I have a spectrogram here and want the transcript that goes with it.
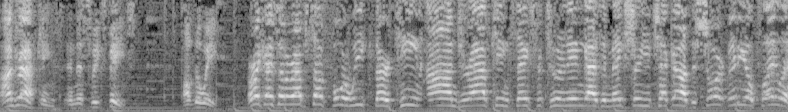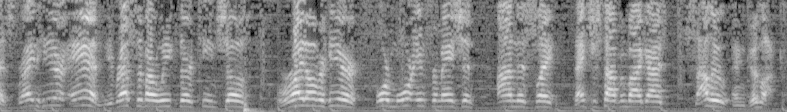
on DraftKings in this week's Beast of the Week. All right, guys, that wraps up for week 13 on DraftKings. Thanks for tuning in, guys, and make sure you check out the short video playlist right here and the rest of our week 13 shows right over here for more information on this slate. Thanks for stopping by, guys. Salut and good luck.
